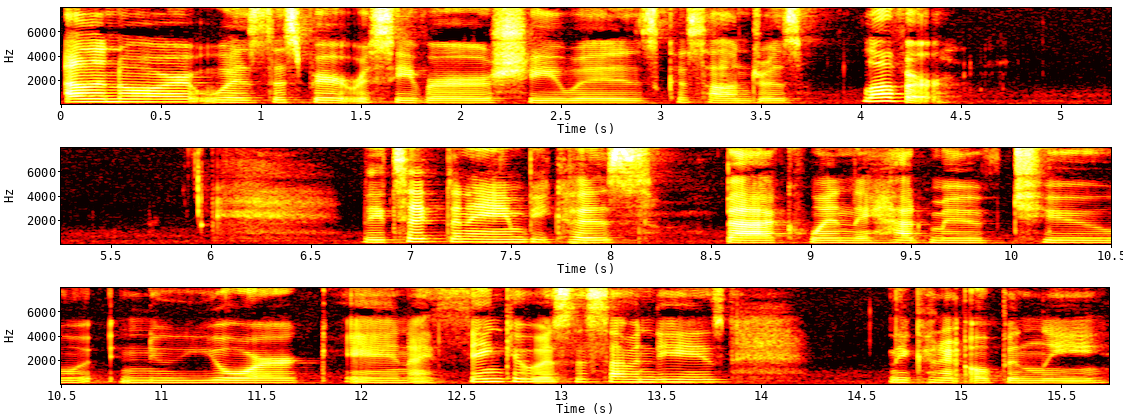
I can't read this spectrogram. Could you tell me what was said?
Eleanor was the spirit receiver, she was Cassandra's lover. They took the name because back when they had moved to New York in, I think it was the 70s, they couldn't openly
